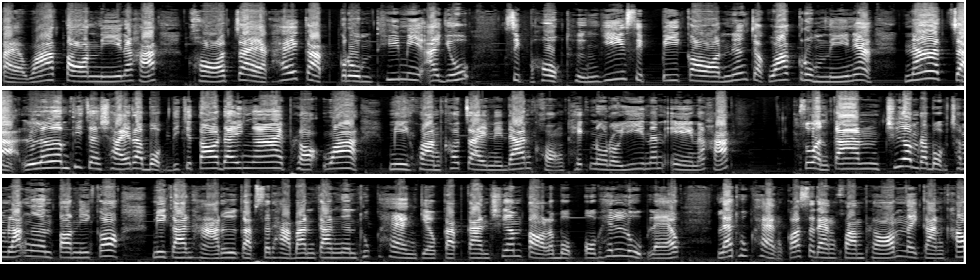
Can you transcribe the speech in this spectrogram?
แต่ว่าตอนนี้นะคะ ขอแจกให้กับกลุ่มที่มีอายุ 16 ถึง 20 ปีก่อน เนื่องจากว่ากลุ่มนี้เนี่ย น่าจะเริ่มที่จะใช้ระบบดิจิตอลได้ง่าย เพราะว่ามีความเข้าใจในด้านของเทคโนโลยีนั่นเองนะคะ ส่วนการเชื่อมระบบชำระเงินตอนนี้ก็มีการหารือกับสถาบันการเงินทุกแห่งเกี่ยวกับการเชื่อมต่อระบบ Open Loop แล้ว และทุกแห่งก็แสดงความพร้อมในการเข้า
